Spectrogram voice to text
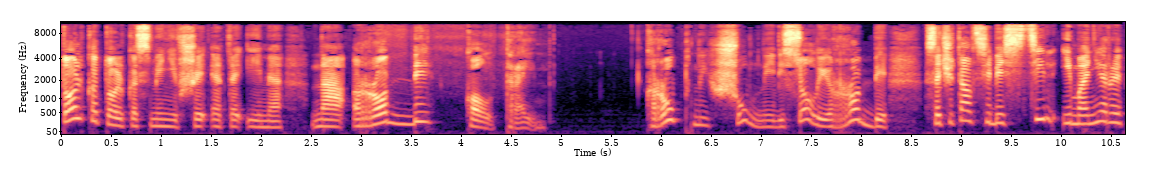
только-только сменивший это имя на Робби Колтрейн. Крупный, шумный, веселый Робби сочетал в себе стиль и манеры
